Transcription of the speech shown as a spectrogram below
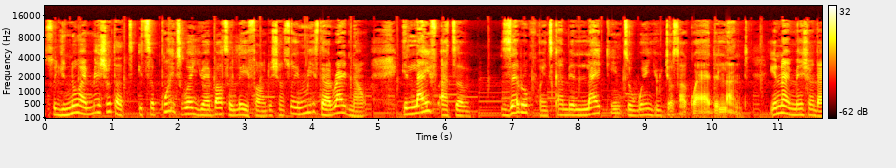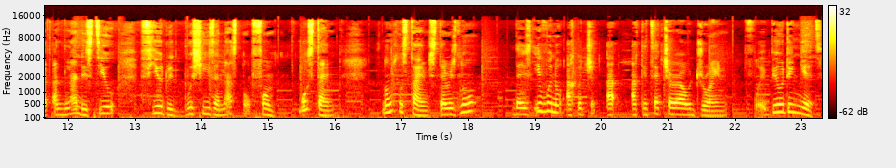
So you know I mentioned that it's a point where you're about to lay a foundation. So it means that right now, a life at a zero point can be likened to when you just acquired the land. You know I mentioned that, and the land is still filled with bushes and that's not form. Most time, most times there is no there's even no architectural drawing for a building yet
